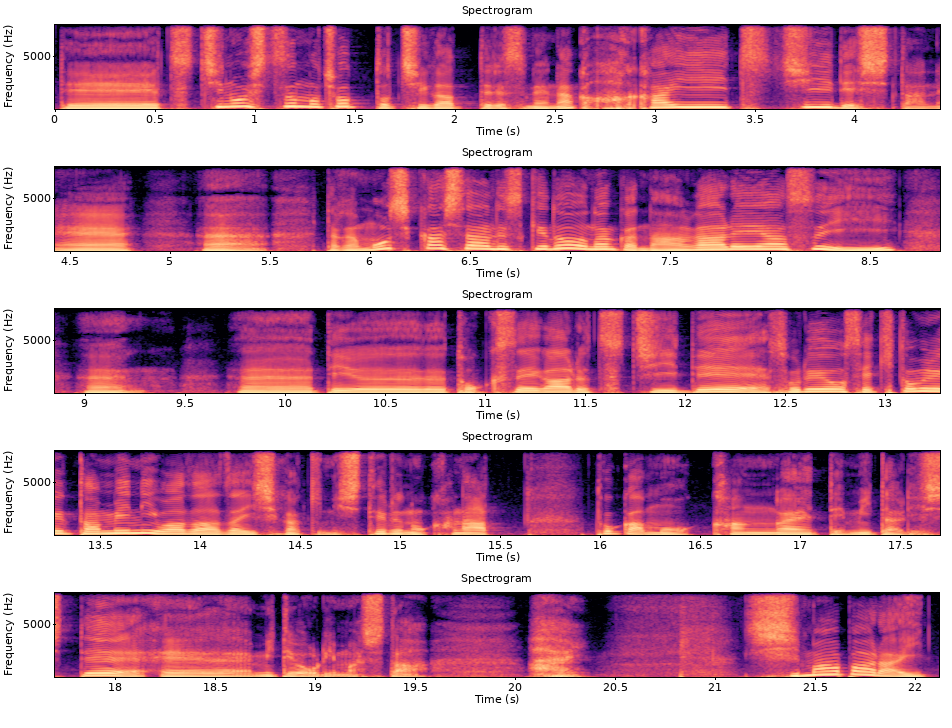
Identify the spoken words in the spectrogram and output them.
で、土の質もちょっと違ってですね、なんか赤い土でしたね。うん。だからもしかしたらですけど、なんか流れやすい、うん。っていう特性がある土で、それをせき止めるためにわざわざ石垣にしてるのかな、とかも考えてみたりして、えー、見ておりました。はい。島原行っ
